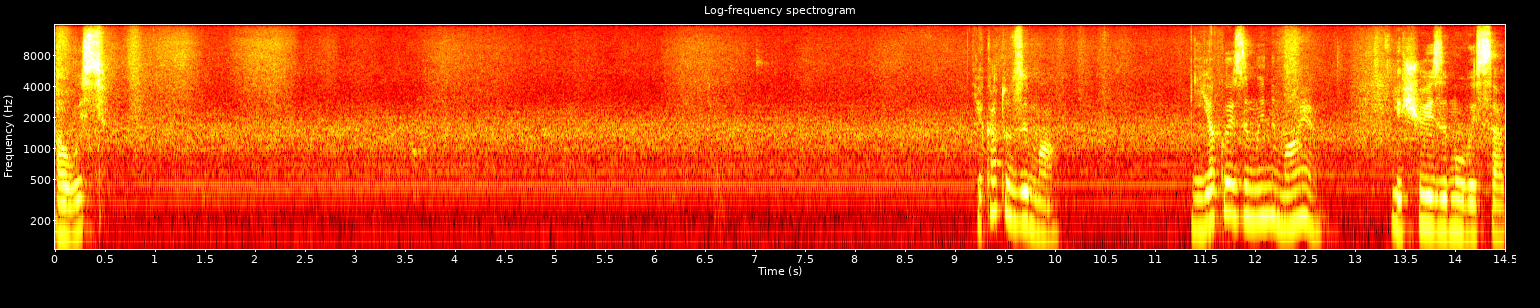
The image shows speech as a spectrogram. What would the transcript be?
А ось яка тут зима? Ніякої зими немає, якщо і зимовий сад.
